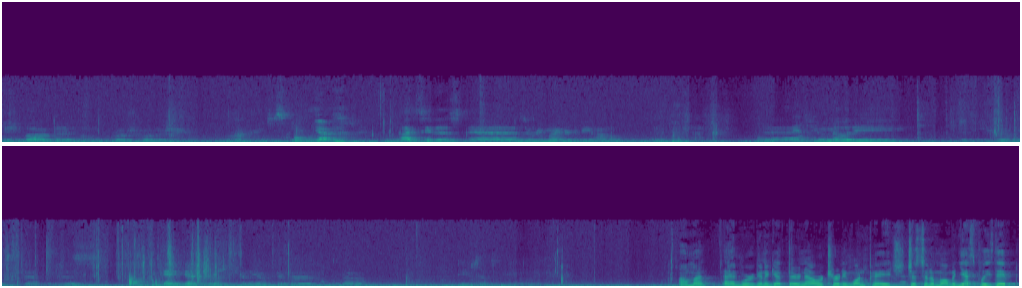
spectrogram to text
Tisha B'Av and Rosh Chodesh, yeah, I see this as a reminder to be humble. That humility is an early step in this. You can't get to Rosh Hashanah Yom Kippur without a deep sense of humility. Amen. And we're going to get there now. We're turning one page just in a moment. Yes, please, David.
